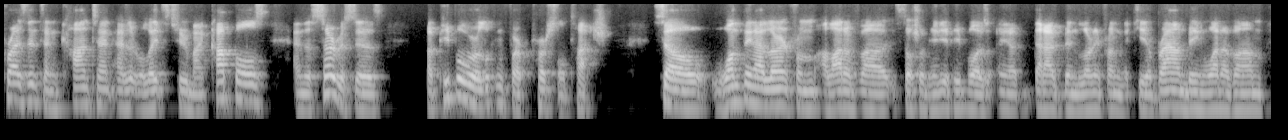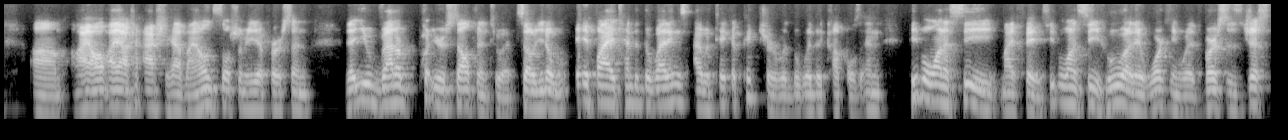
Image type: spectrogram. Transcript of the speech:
presence and content as it relates to my couples and the services, but people were looking for a personal touch. So one thing I learned from a lot of uh, social media people is you know, that I've been learning from Nikita Brown being one of them. Um, I, I actually have my own social media person that you've got to put yourself into it. So you know, if I attended the weddings, I would take a picture with the with the couples, and people want to see my face. People want to see who are they working with versus just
